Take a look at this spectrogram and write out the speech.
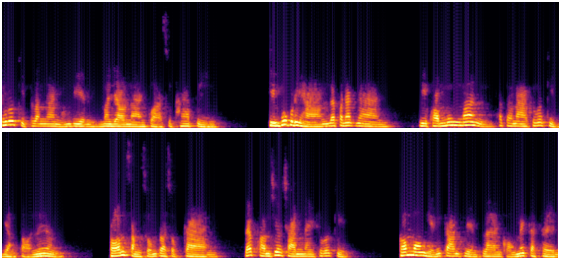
ธุรกิจพลังงานหมุนเวียนมายาวนานกว่า 15 ปีทีมผู้บริหารและพนักงานมีความมุ่งมั่นพัฒนาธุรกิจอย่างต่อเนื่อง พร้อมสั่งสมประสบการณ์ และความเชี่ยวชาญในธุรกิจพร้อมมองเห็นการเปลี่ยนแปลงของเมกะเทรน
